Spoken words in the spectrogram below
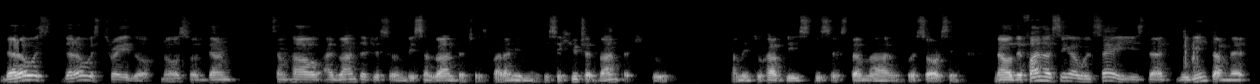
there are always there are always trade-off, no? So there are somehow advantages and disadvantages, but I mean it's a huge advantage to, I mean to have this this external resourcing. Now the final thing I will say is that with internet,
